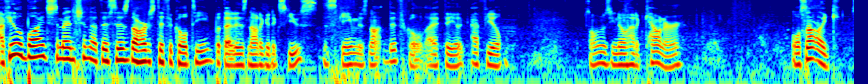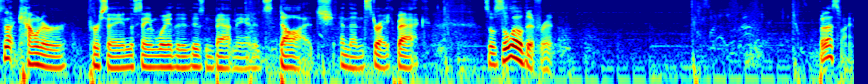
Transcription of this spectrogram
I feel obliged to mention that this is the hardest difficulty, but that is not a good excuse. This game is not difficult. I feel I feel as long as you know how to counter. Well, it's not like it's not counter per se in the same way that it is in Batman. It's dodge and then strike back. So it's a little different. But that's fine.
